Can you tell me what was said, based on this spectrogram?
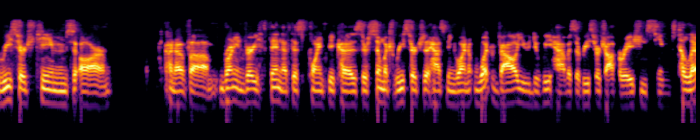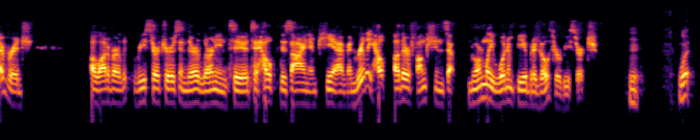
research teams are kind of um, running very thin at this point because there's so much research that has been going. What value do we have as a research operations team to leverage a lot of our researchers and their learning to to help design and PM and really help other functions that normally wouldn't be able to go through research. Hmm. What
